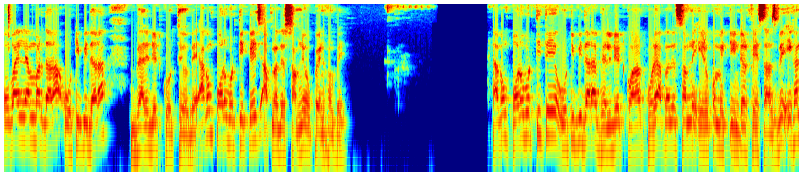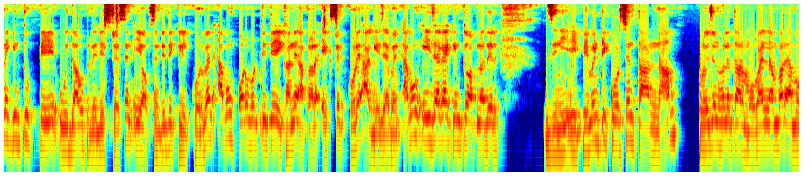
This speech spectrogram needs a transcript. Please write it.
মোবাইল নাম্বার দ্বারা ওটিপি দ্বারা ভ্যালিডেট করতে হবে এবং পরবর্তী পেজ আপনাদের সামনে ওপেন হবে। এবং পরবর্তীতে ওটিপি দ্বারা ভ্যালিডেট করার পরে আপনাদের সামনে এরকম একটি ইন্টারফেস আসবে। এখানে কিন্তু পে উইদাউট রেজিস্ট্রেশন এই অপশনটিতে ক্লিক করবেন এবং পরবর্তীতে এখানে আপনারা অ্যাকসেপ্ট করে আগে যাবেন। এবং এই জায়গায় কিন্তু আপনাদের যিনি এই পেমেন্টটি করছেন, তার নাম, প্রয়োজন হলে তার মোবাইল নাম্বার এবং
